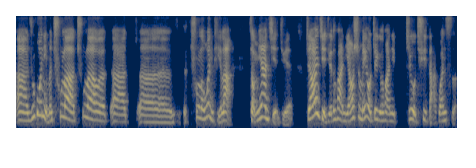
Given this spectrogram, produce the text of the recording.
呃，如果你们出了出了呃呃出了问题了，怎么样解决？只要你解决的话，你要是没有这个的话，你只有去打官司。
